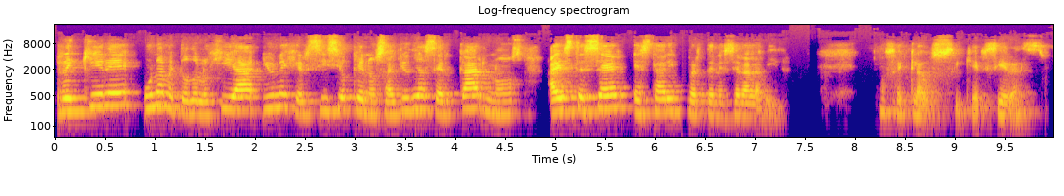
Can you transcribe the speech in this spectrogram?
requiere una metodología y un ejercicio que nos ayude a acercarnos a este ser, estar y pertenecer a la vida. No sé, Klaus, si quisieras.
